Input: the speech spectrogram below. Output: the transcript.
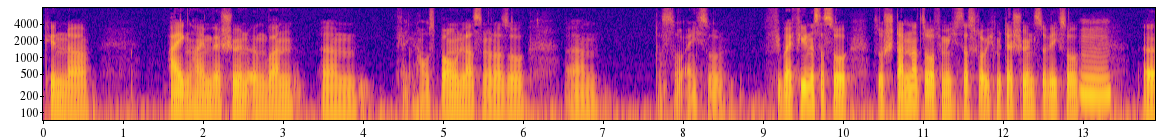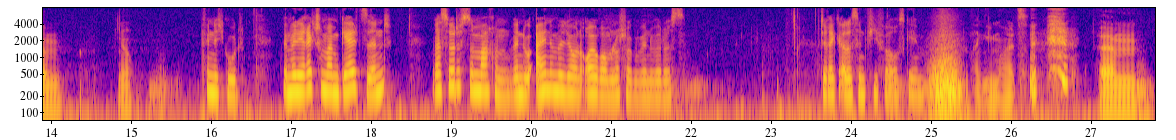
Kinder, Eigenheim wäre schön irgendwann, ähm, vielleicht ein Haus bauen lassen oder so. Ähm, das ist so eigentlich so. Wie bei vielen ist das so, so Standard, so, aber für mich ist das, glaube ich, mit der schönste Weg so. Mhm. Ähm, ja. Finde ich gut. Wenn wir direkt schon beim Geld sind, was würdest du machen, wenn du eine Million Euro im Lotto gewinnen würdest? Direkt alles in FIFA ausgeben. Nein, niemals. ähm,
